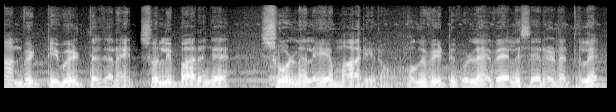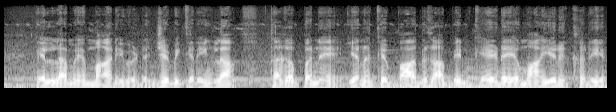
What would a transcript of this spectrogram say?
நான் வெட்டி வீழ்த்துகிறேன். சொல்லி பாருங்கள் சூழ்நிலையே மாறிடும் உங்கள் வீட்டுக்குள்ளே வேலை செய்கிற இடத்துல எல்லாமே மாறிவிடும். ஜெபிக்கிறீங்களா? தகப்பனே எனக்கு பாதுகாப்பின் கேடயமாக இருக்கிறீர்.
